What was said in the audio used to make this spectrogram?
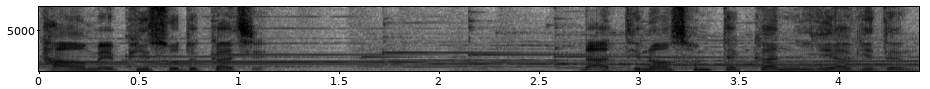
다음 에피소드까지 라틴어 섬뜩한 이야기 등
